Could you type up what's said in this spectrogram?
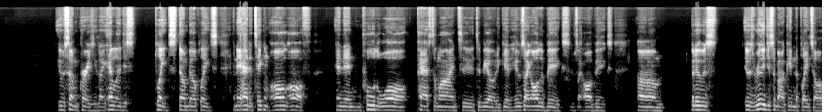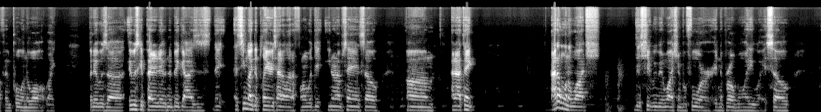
it was something crazy, like hella just plates, dumbbell plates, and they had to take them all off and then pull the wall past the line to to be able to get it. It was like all the bigs. It was like all bigs. Um, but it was it was really just about getting the plates off and pulling the wall. Like, but it was uh it was competitive, and the big guys is they. It seemed like the players had a lot of fun with it. You know what I'm saying? So, um, and I think I don't want to watch this shit we've been watching before in the Pro Bowl anyway. So,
